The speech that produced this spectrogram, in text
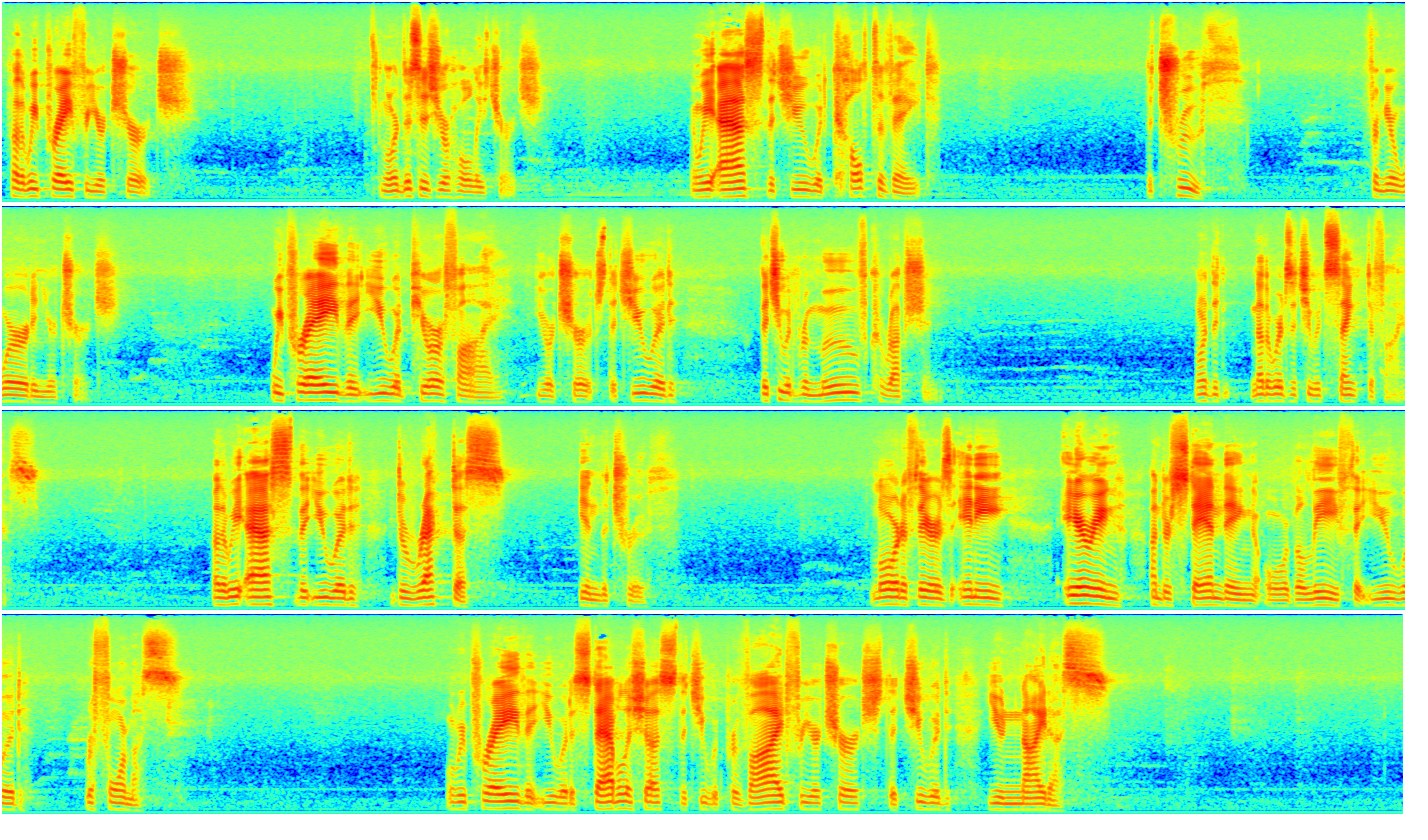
Father, we pray for your church. Lord, this is your holy church. And we ask that you would cultivate the truth from your word in your church. We pray that you would purify your church, that you would, that you would remove corruption. Lord, that, in other words, that you would sanctify us. Father, we ask that you would direct us in the truth. Lord, if there is any erring understanding or belief, that you would reform us. Lord, we pray that you would establish us, that you would provide for your church, that you would unite us.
